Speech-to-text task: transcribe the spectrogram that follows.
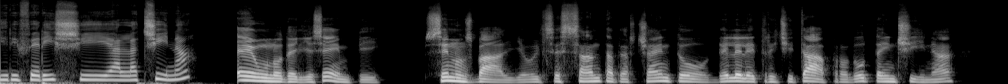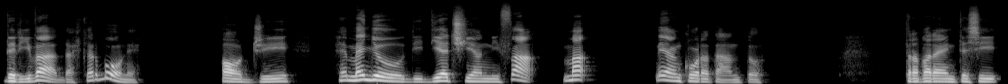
Ti riferisci alla Cina? È uno degli esempi. Se non sbaglio, il 60% dell'elettricità prodotta in Cina deriva dal carbone. Oggi è meglio di dieci anni fa, ma è ancora tanto. Tra parentesi,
